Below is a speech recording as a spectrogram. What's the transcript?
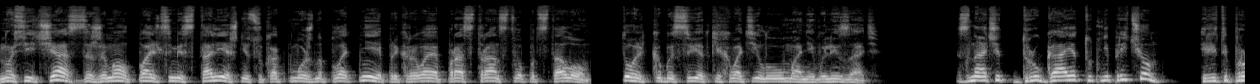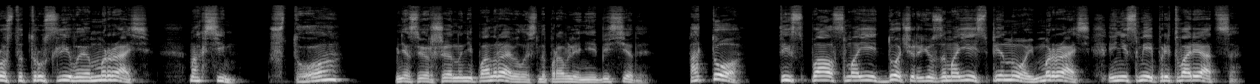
но сейчас зажимал пальцами столешницу как можно плотнее, прикрывая пространство под столом. Только бы Светке хватило ума не вылезать. «Значит, другая тут ни при чем? Или ты просто трусливая мразь, Максим?» «Что?» Мне совершенно не понравилось направление беседы. «А то! Ты спал с моей дочерью за моей спиной, мразь, и не смей притворяться!»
